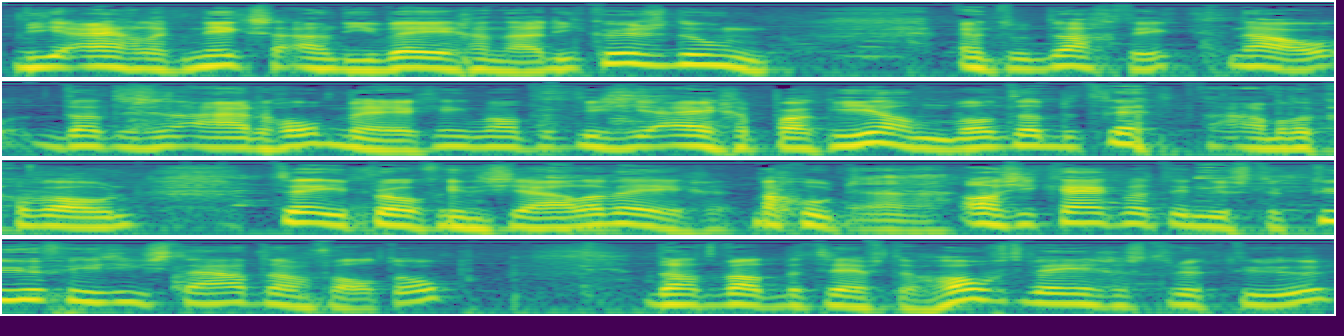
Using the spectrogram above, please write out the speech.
Die eigenlijk niks aan die wegen naar die kust doen. En toen dacht ik, nou dat is een aardige opmerking. Want het is je eigen pakje Jan. Want dat betreft namelijk gewoon twee provinciale wegen. Maar goed, als je kijkt wat in de staat, dan valt op dat wat betreft de hoofdwegenstructuur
